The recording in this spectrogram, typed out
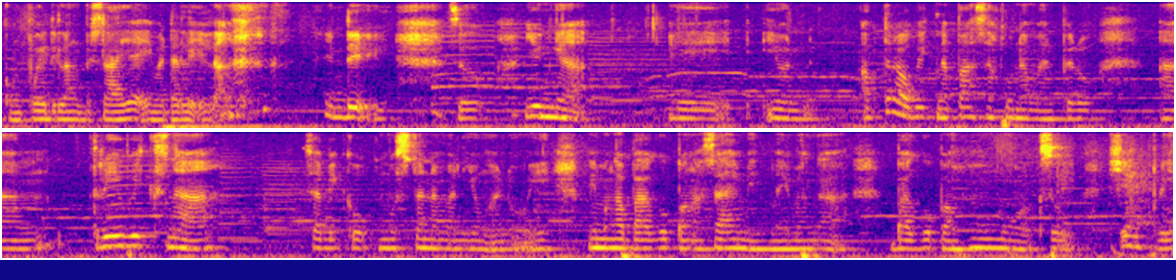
kung pwede lang Bisaya, eh, madali lang. hindi. So, yun nga, eh, yun, after a week, napasa ko naman, pero um, three weeks na, sabi ko, kumusta naman yung ano eh, may mga bago pang assignment, may mga bago pang homework. So, syempre,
